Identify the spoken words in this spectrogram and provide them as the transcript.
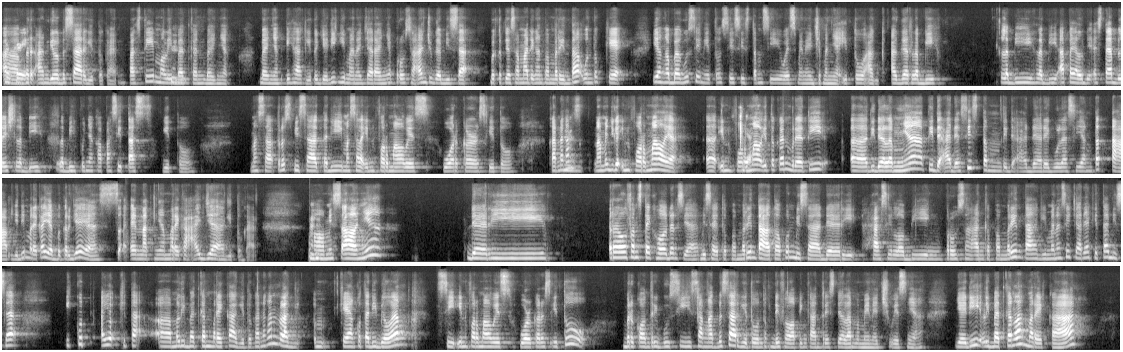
okay. berandil besar gitu kan. Pasti melibatkan hmm. banyak banyak pihak gitu. Jadi gimana caranya perusahaan juga bisa bekerja sama dengan pemerintah untuk kayak yang ngebagusin itu si sistem si waste manajemennya itu ag agar lebih lebih lebih apa ya lebih established lebih lebih punya kapasitas gitu masa terus bisa tadi masalah informal waste workers gitu karena kan hmm. namanya juga informal ya uh, informal yeah. itu kan berarti uh, di dalamnya tidak ada sistem tidak ada regulasi yang tetap jadi mereka ya bekerja ya seenaknya mereka aja gitu kan hmm. uh, misalnya dari relevan stakeholders ya, bisa itu pemerintah ataupun bisa dari hasil lobbying perusahaan ke pemerintah, gimana sih caranya kita bisa ikut, ayo kita uh, melibatkan mereka gitu, karena kan lagi um, kayak aku tadi bilang si informal waste workers itu berkontribusi sangat besar gitu untuk developing countries dalam memanage waste-nya. Jadi libatkanlah mereka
